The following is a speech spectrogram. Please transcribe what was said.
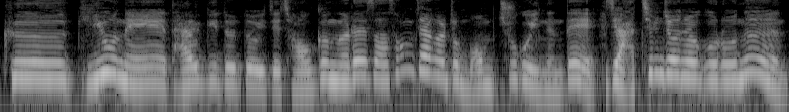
그 기온에 다육이들도 이제 적응을 해서 성장을 좀 멈추고 있는데 이제 아침, 저녁으로는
